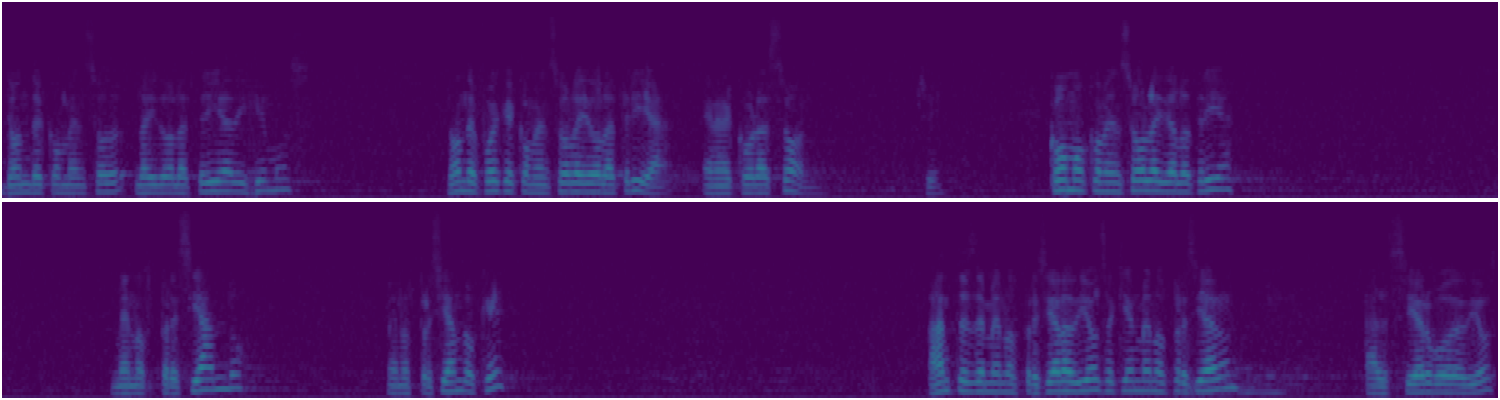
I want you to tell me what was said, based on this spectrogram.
¿Dónde comenzó la idolatría, dijimos? ¿Dónde fue que comenzó la idolatría? En el corazón. ¿Cómo comenzó la idolatría? Menospreciando. ¿Menospreciando qué? Antes de menospreciar a Dios, ¿a quién menospreciaron? Al siervo de Dios.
